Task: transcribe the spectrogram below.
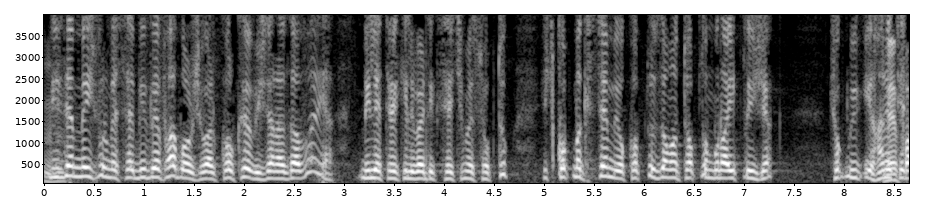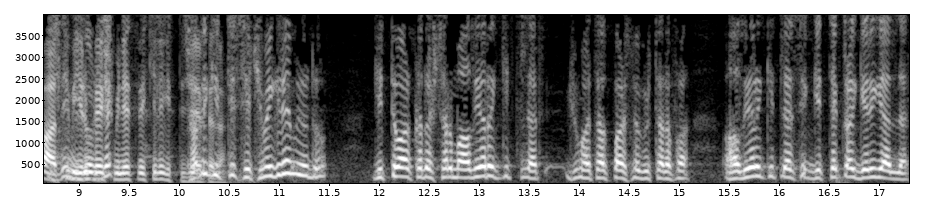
Bizden mecbur mesela bir vefa borcu var. Korkuyor vicdan azabı var ya. Milletvekili verdik, seçime soktuk. Hiç kopmak istemiyor. Koptuğu zaman toplum bunu ayıplayacak. Çok büyük ihanet vefa etmiş gibi mi? 25 görecek. milletvekili gitti Tabii CHP'den. gitti seçime gidemiyordu. Gitti o arkadaşlarım ağlayarak gittiler. Cumhuriyet Halk Partisi'nin öbür tarafa. Ağlayarak gittiler git- tekrar geri geldiler.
